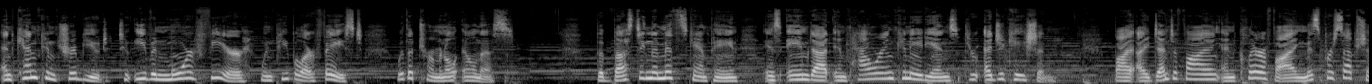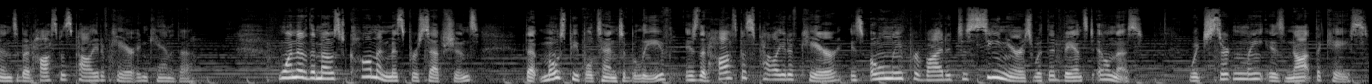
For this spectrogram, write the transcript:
and can contribute to even more fear when people are faced with a terminal illness. The Busting the Myths campaign is aimed at empowering Canadians through education by identifying and clarifying misperceptions about hospice palliative care in Canada. One of the most common misperceptions that most people tend to believe is that hospice palliative care is only provided to seniors with advanced illness, which certainly is not the case.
